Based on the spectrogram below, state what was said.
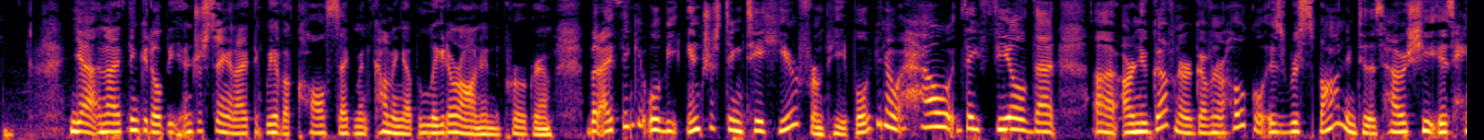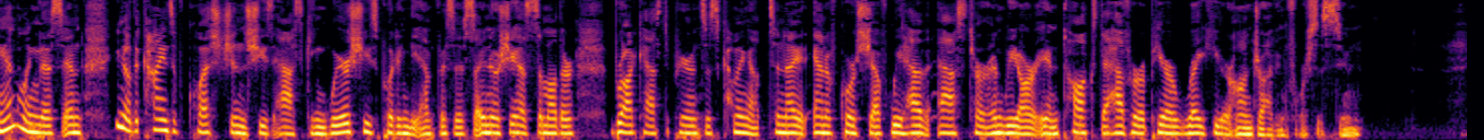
Yeah, and I think it'll be interesting, and I think we have a call segment coming up later on in the program. But I think it will be interesting to hear from people, you know, how they feel that uh, our new governor, Governor Hochul, is responding to this, how she is handling this, and you know, the kinds of questions she's asking, where she's putting the emphasis. I know she has some other broadcast appearances coming up tonight, and of course, Jeff, we have asked her, and we are in talks to have her appear right here on Driving Forces soon.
